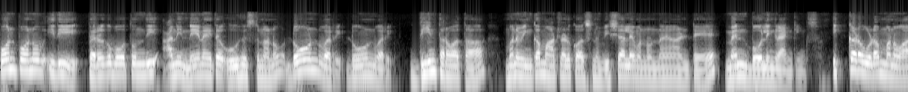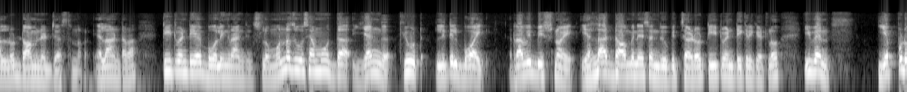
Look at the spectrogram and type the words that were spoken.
పోన్ పోను ఇది పెరగబోతుంది అని నేనైతే ఊహిస్తున్నాను. డోంట్ వరీ డోంట్ వరీ దీని తర్వాత మనం ఇంకా మాట్లాడుకోవాల్సిన విషయాలు ఏమన్నా ఉన్నాయా అంటే మెన్ బౌలింగ్ ర్యాంకింగ్స్ ఇక్కడ కూడా మన వాళ్ళు డామినేట్ చేస్తున్నారు. ఎలా అంటారా? టీ ట్వంటీ ఐ బౌలింగ్ ర్యాంకింగ్స్లో మొన్న చూసాము the young cute little boy Ravi Bishnoi ఎలా డామినేషన్ చూపించాడో టీ ట్వంటీ క్రికెట్లో ఈవెన్ ఎప్పుడు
